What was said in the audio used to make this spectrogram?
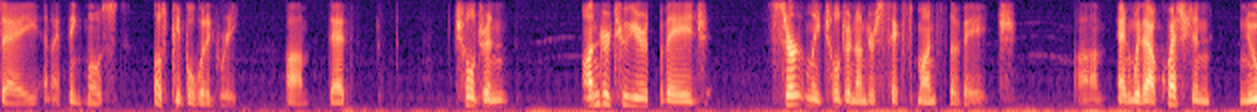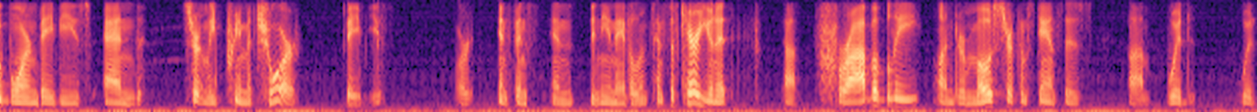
say, and I think most most people would agree, um, that children under two years of age, certainly children under six months of age, um, and without question, newborn babies and certainly premature babies or infants in the neonatal intensive care unit uh, probably under most circumstances um, would would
